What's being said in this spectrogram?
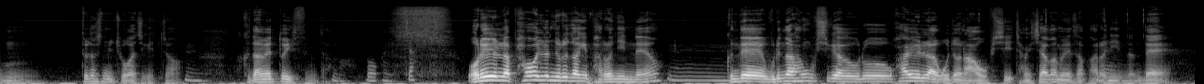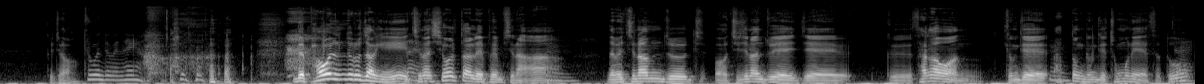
음, 투자 심리 좋아지겠죠. 음. 그 다음에 또 있습니다. 뭐 뭐가 있죠? 월요일 날 파월 연주로장이 발언이 있네요. 음. 근데 우리나라 한국 시각으로 화요일 날 오전 9시 장시야감에서 발언이 네. 있는데 그죠? 두근두근해요. 근데 파월 연주로장이 네. 지난 10월 달 FMC나 음. 그다음에 지난주 지- 어, 지지난주에 이제 그 상하원 경제 합동 경제 청문회에서도 음. 네.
